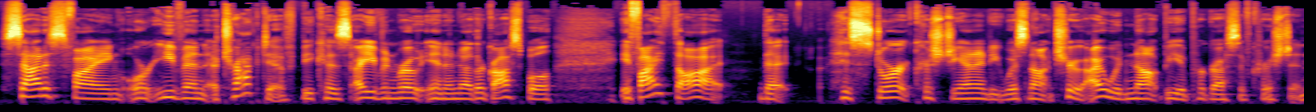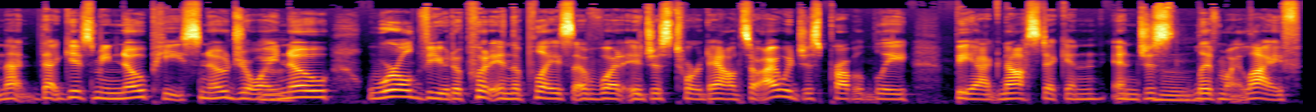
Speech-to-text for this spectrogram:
satisfying or even attractive because I even wrote in another gospel if I thought that historic Christianity was not true, I would not be a progressive Christian. That that gives me no peace, no joy, mm. no worldview to put in the place of what it just tore down. So I would just probably be agnostic and and just mm. live my life.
